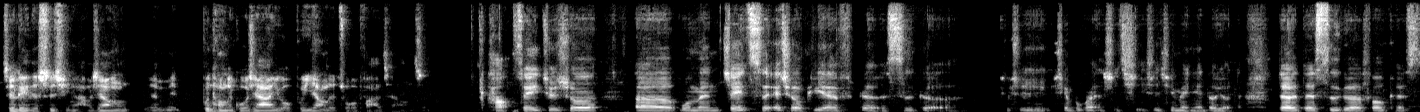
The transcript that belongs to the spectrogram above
这类的事情，好像呃不同的国家有不一样的做法，这样子。好，所以就是说呃，我们这次 HOPF 的四个。就是先不管十七，十七每年都有的的的四个 focus，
